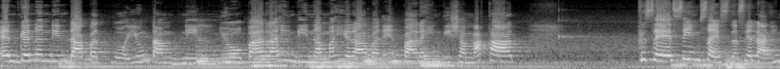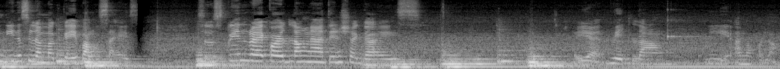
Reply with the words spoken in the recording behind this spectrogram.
And ganun din dapat po yung thumbnail nyo para hindi na mahirapan and para hindi siya makat. Kasi same size na sila, hindi na sila magkaibang size. So, screen record lang natin siya, guys. Ayan, wait lang. I-ano ko lang.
